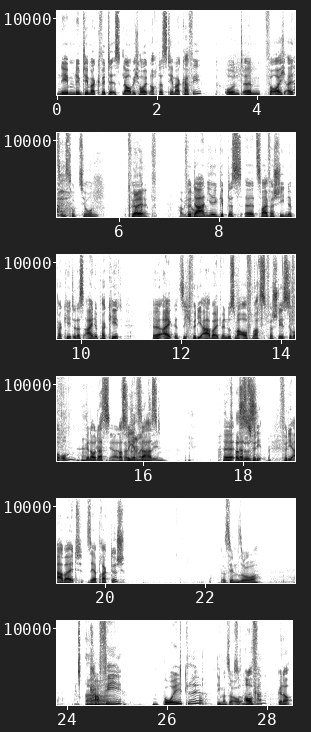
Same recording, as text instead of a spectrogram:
neben dem Thema Quitte ist, glaube ich, heute noch das Thema Kaffee. Und ähm, für euch als Instruktion, für, für auch. Daniel gibt es äh, zwei verschiedene Pakete. Das eine Paket äh, eignet sich für die Arbeit. Wenn du es mal aufmachst, verstehst du warum. Genau das, ja was hab du jetzt da hast. Äh, Das das, ist ist- für die, für die Arbeit sehr praktisch. Das sind so Ah. Kaffeebeutel, die man so, So aufmachen auf, kann. Genau.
